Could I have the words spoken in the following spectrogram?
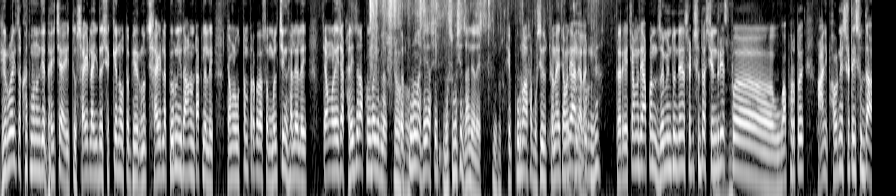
हिरवळीचं खत म्हणून जे द्यायचे आहे तो साईडला इथं शक्य नव्हतं फिरणं. साईडला फिरून इथं आणून टाकलेलं आहे. त्यामुळे उत्तम प्रकार असं मल्चिंग झालेलं आहे. त्यामुळे याच्या खाली जर आपण बघितलं हो, तर हो. पूर्ण हे असे भुसभुशीत झालेलं आहे. हे पूर्ण असा भुसभुशीत याच्यामध्ये आलेला आहे. तर याच्यामध्ये आपण जमीनतून देण्यासाठी सुद्धा सेंद्रियच प- वापरतोय आणि फवारणीसाठी सुद्धा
